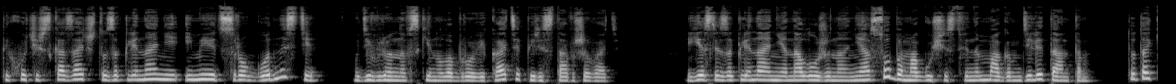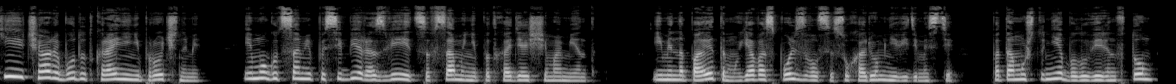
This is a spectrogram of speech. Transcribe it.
Ты хочешь сказать, что заклинания имеют срок годности?» Удивленно вскинула брови Катя, перестав жевать. Если заклинание наложено не особо могущественным магом-дилетантом, то такие чары будут крайне непрочными и могут сами по себе развеяться в самый неподходящий момент. Именно поэтому я воспользовался сухарем невидимости, потому что не был уверен в том,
